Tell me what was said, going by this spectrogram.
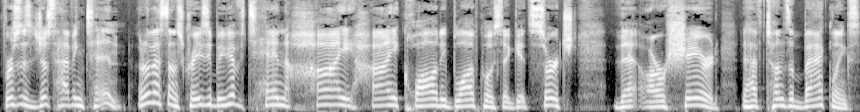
versus just having 10. I know that sounds crazy, but if you have 10 high, high quality blog posts that get searched, that are shared, that have tons of backlinks.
